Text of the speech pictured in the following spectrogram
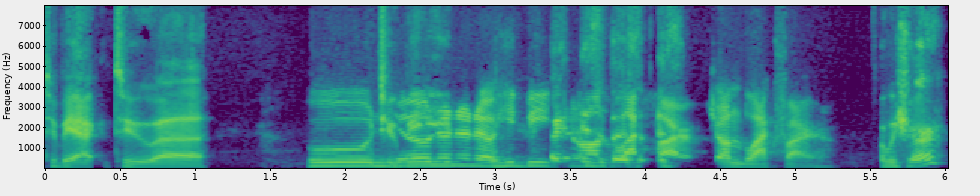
to be to. uh Ooh, To no, be- no, no, no. He'd be Jon it- is- Blackfyre. Jon Blackfyre. Are we sure?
